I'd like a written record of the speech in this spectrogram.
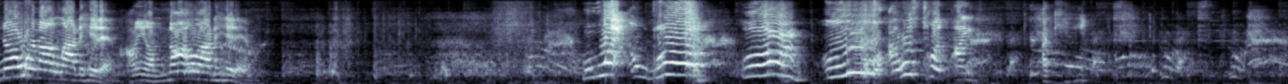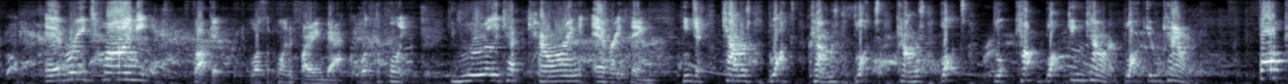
No, we're not allowed to hit him. I am not allowed to hit him. What? Mm, mm, I was taught I I can't. Every time he fuck it. What's the point of fighting back? What's the point? He literally kept countering everything. He just counters, blocks, counters, blocks, counters, blocks, blo count, blocking counter, blocking counter. Fuck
